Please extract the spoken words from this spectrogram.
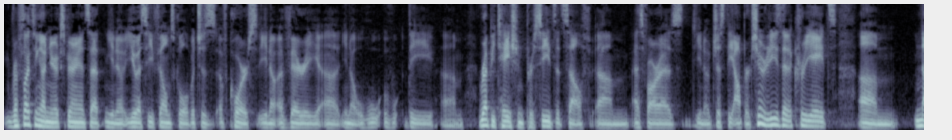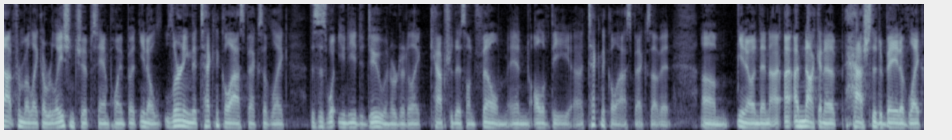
reflecting on your experience at you know USC Film School, which is of course you know a very uh, you know w- w- the um, reputation precedes itself um, as far as you know just the opportunities that it creates. Um, not from a like a relationship standpoint, but you know, learning the technical aspects of like this is what you need to do in order to like capture this on film and all of the uh, technical aspects of it. Um, you know, and then I, I'm not going to hash the debate of like,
